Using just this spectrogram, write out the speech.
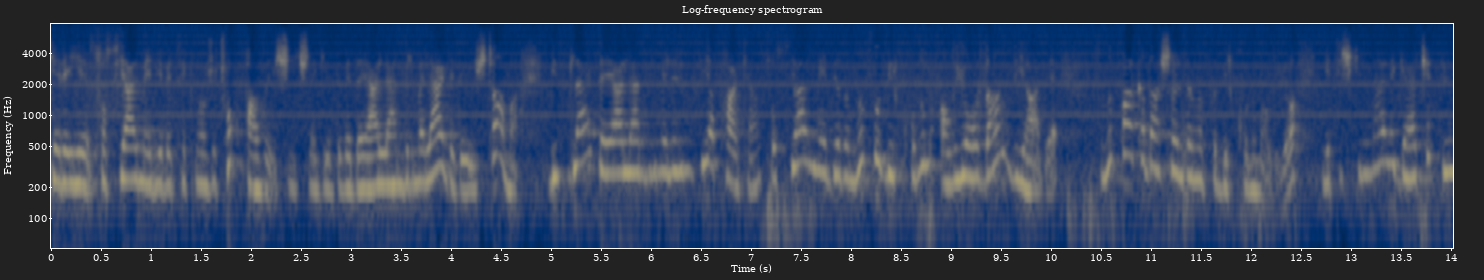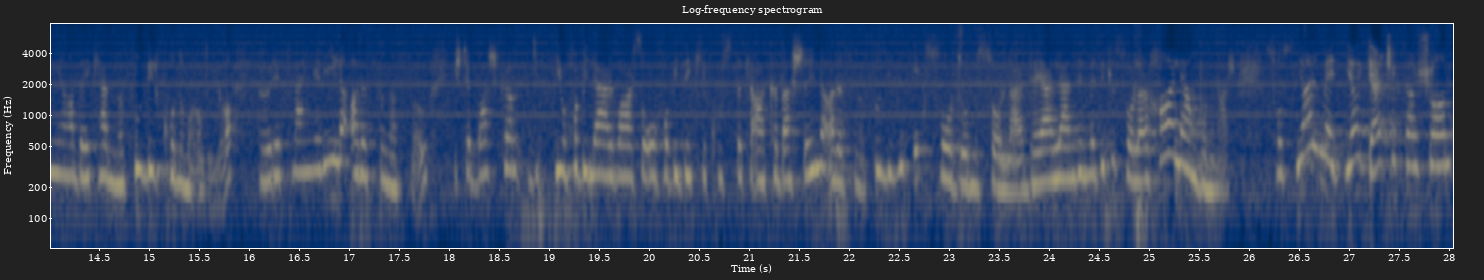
gereği sosyal medya ve teknoloji çok fazla işin içine girdi ve değerlendirmeler de değişti ama bizler değerlendirmelerimizi yaparken sosyal medyada nasıl bir konum alıyordan ziyade sınıf arkadaşlarıyla nasıl bir konum alıyor, yetişkinlerle gerçek dünyadayken nasıl bir konum alıyor, öğretmenleriyle arası nasıl, işte başka gittiği hobiler varsa o hobideki kurstaki arkadaşlarıyla arası nasıl, bizim ilk sorduğumuz sorular, değerlendirmedeki sorular halen bunlar. Sosyal medya gerçekten şu an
